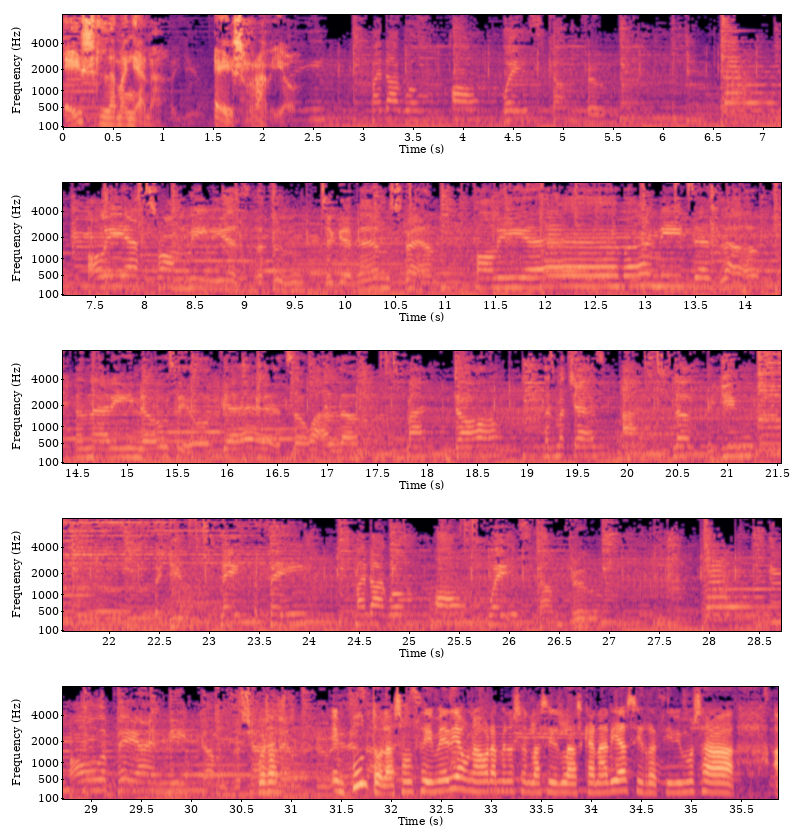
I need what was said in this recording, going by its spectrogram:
Es la mañana. Es radio. All he asks from me is the food to give him strength. All he ever needs is love, and that he knows he'll get. So I love my dog as much as I love you. But you make the fade, my dog will always come through. Pues en punto, las once y media, una hora menos en las Islas Canarias, y recibimos a,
